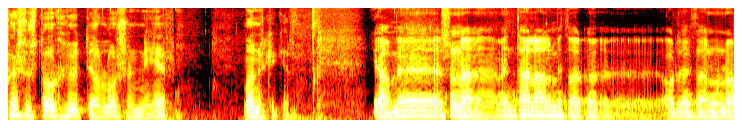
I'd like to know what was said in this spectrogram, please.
hversu stór hluti af losunni er mannvirkjagerð? Já, með svona, við tala almennt or- orðin það núna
